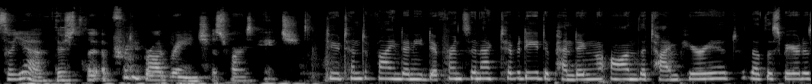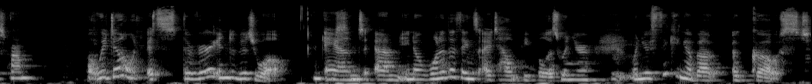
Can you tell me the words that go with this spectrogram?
so yeah, there's a pretty broad range as far as age. Do you tend to find any difference in activity depending on the time period that the spirit is from? But we don't. It's they're very individual. And um, you know, one of the things I tell people is when you're when you're thinking about a ghost,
